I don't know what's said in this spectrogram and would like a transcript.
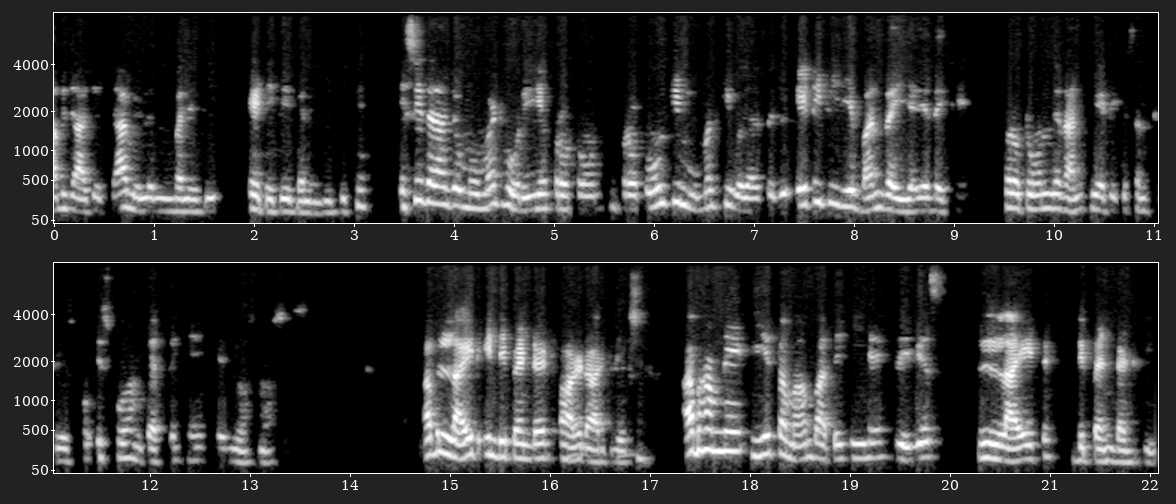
तब जाके क्या बनेगी? एटीपी बनेगी, ठीक है? इसी तरह जो मूवमेंट हो रही है प्रोटोन की प्रोटोन की मूवमेंट की वजह से जो एटीपी ये बन रही है, ये देखिए प्रोटोन ने रन की एटीपी सिंथेस को, इसको हम कहते हैं अब लाइट इंडिपेंडेंट और डार्क रिएक्शन अब हमने ये तमाम बातें की है प्रीवियस लाइट डिपेंडेंट की।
